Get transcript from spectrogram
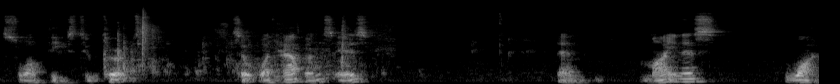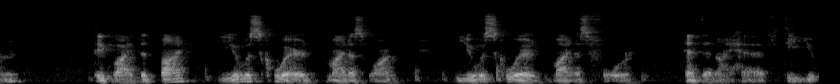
swap these two terms. So what happens is um, minus 1 divided by u squared minus 1, u squared minus 4 and then I have du.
